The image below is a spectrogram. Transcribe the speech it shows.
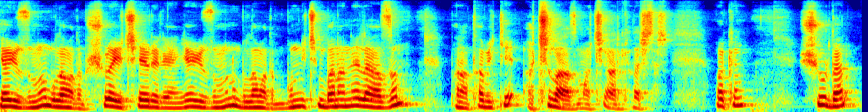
yay uzunluğunu bulamadım. Şurayı çevreleyen yay uzunluğunu bulamadım. Bunun için bana ne lazım? Bana tabii ki açı lazım. Açı arkadaşlar. Bakın şuradan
